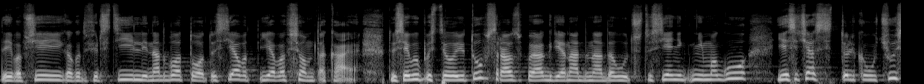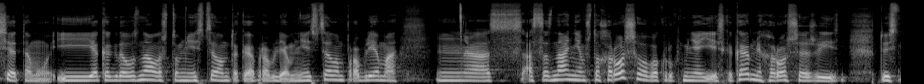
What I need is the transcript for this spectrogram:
да и вообще какой-то ферстиль, надо было то. То есть я вот я во всем такая. То есть я выпустила YouTube сразу, а где надо, надо лучше. То есть я не, не могу, я сейчас только учусь этому, и я когда узнала, что у меня есть целом такая проблема, у меня есть в целом проблема а, с осознанием, что хорошего вокруг меня есть, какая у меня хорошая жизнь. То есть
